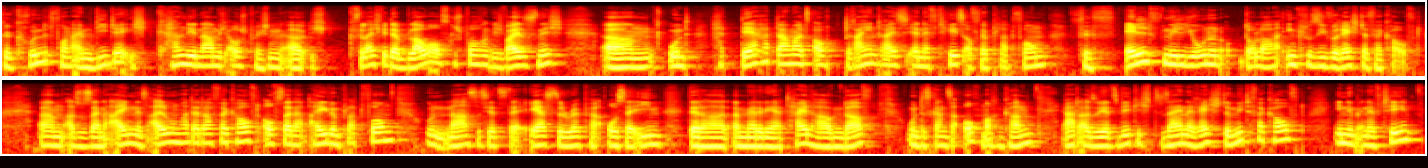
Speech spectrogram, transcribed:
gegründet von einem DJ, ich kann den Namen nicht aussprechen, äh, ich vielleicht wird der blau ausgesprochen, ich weiß es nicht. Ähm, und der hat damals auch 33 NFTs auf der Plattform für 11 Millionen Dollar inklusive Rechte verkauft. Ähm, also sein eigenes Album hat er da verkauft auf seiner eigenen Plattform und Nas ist jetzt der erste Rapper außer ihm, der da äh, mehr oder weniger teilhaben darf und das Ganze auch machen kann. Er hat also jetzt wirklich seine Rechte mitverkauft in dem NFT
